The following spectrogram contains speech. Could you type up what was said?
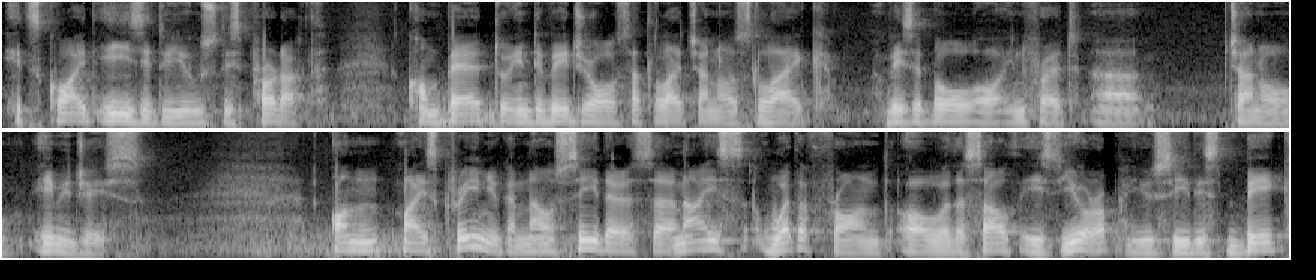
it's quite easy to use this product compared to individual satellite channels like visible or infrared uh, channel images. On my screen you can now see there's a nice weather front over the southeast Europe. You see this big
